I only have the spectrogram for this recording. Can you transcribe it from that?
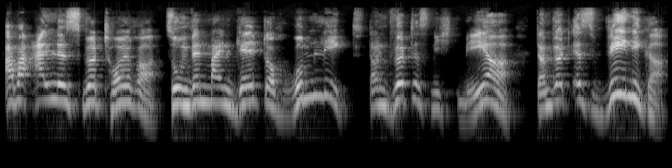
Aber alles wird teurer. So, und wenn mein Geld doch rumliegt, dann wird es nicht mehr dann wird es weniger.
